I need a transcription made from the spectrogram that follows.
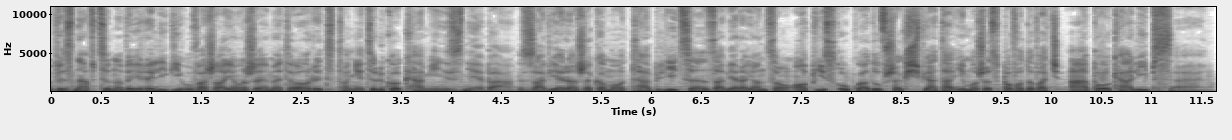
Wyznawcy nowej religii uważają, że meteoryt to nie tylko kamień z nieba. Zawiera rzekomo tablicę zawierającą opis układu wszechświata i może spowodować apokalipsę.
